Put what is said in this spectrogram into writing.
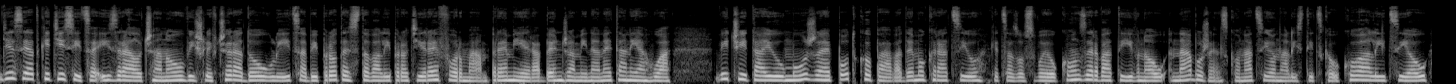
Desiatky tisíce Izraelčanov vyšli včera do ulic, aby protestovali proti reformám premiéra Benjamina Netanyahua. Vyčítajú mu, že podkopáva demokraciu, keď sa so svojou konzervatívnou nábožensko-nacionalistickou koalíciou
